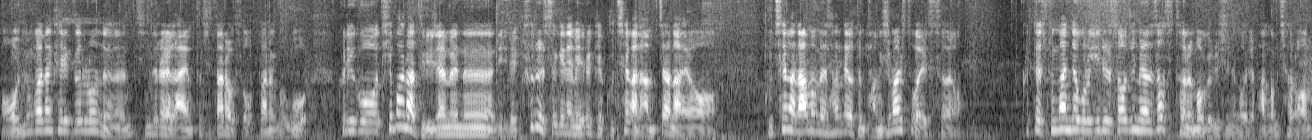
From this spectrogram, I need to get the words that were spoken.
어중간한 캐릭터로는 신드라의 라인 푸시 따라올 수 없다는 거고 그리고 팁 하나 드리자면은 이제 Q를 쓰게 되면 이렇게 구체가 남잖아요. 구체가 남으면 상대가 좀 방심할 수가 있어요. 그때 순간적으로 이를 써주면서 스턴을 먹여주시는 거죠 방금처럼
